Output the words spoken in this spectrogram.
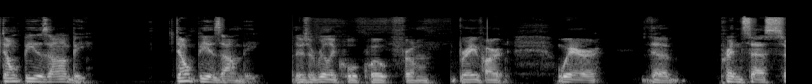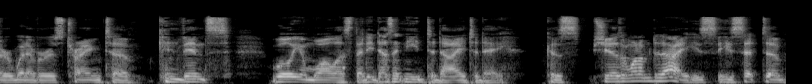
Don't be a zombie. Don't be a zombie. There's a really cool quote from Braveheart where the princess or whatever is trying to convince William Wallace that he doesn't need to die today because she doesn't want him to die. He's he's set to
